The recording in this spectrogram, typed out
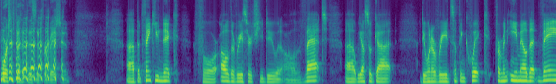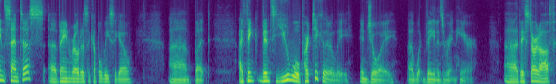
forced fed this information. Uh, but thank you, Nick, for all the research you do and all of that. Uh, we also got. I do want to read something quick from an email that Vane sent us. Uh, Vane wrote us a couple weeks ago, uh, but I think Vince, you will particularly enjoy uh, what Vane has written here. Uh, they start off.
